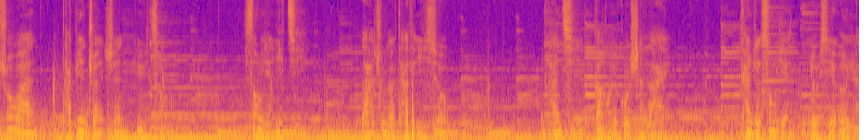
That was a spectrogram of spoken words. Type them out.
说完，他便转身欲走。宋妍一急，拉住了他的衣袖。韩琦半回过神来，看着宋衍，有些愕然。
